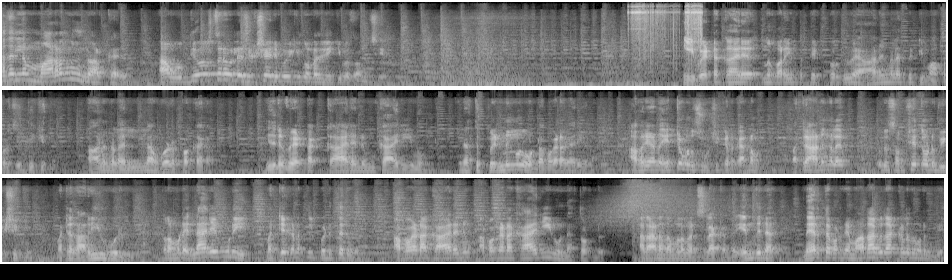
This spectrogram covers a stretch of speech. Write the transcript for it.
അതെല്ലാം മറന്നു ഇന്ന് ആൾക്കാർ ആ ഉദ്യോഗസ്ഥരും വല്ല ശിക്ഷ അനുഭവിക്കുന്നുണ്ടെന്ന് എനിക്കിപ്പോൾ സംശയം. ഈ വേട്ടക്കാർ എന്ന് പറയുമ്പോഴത്തേക്ക് പൊതുവെ ആണുങ്ങളെ പറ്റി മാത്രം ചിന്തിക്കുന്നത് ആണുങ്ങളെല്ലാം കുഴപ്പക്കാരാണ് ഇതിന് വേട്ടക്കാരനും കാര്യവുമുണ്ട് ഇതിനകത്ത് പെണ്ണുങ്ങളും ഉണ്ട് അപകടകാരികളാണ്. അവരെയാണ് ഏറ്റവും കൂടുതൽ സൂക്ഷിക്കേണ്ടത്. കാരണം മറ്റേ ആണുങ്ങളെ ഒരു സംശയത്തോടെ വീക്ഷിക്കും മറ്റത് അറിയുപോലും അപ്പോൾ നമ്മൾ എല്ലാവരെയും കൂടി മറ്റേ ഗണത്തിൽ പെടുത്തരുത്. അപകടക്കാരനും അപകടകാരിയും ഇതിനകത്തുണ്ട്. അതാണ് നമ്മൾ മനസ്സിലാക്കേണ്ടത്. എന്തിനാ? നേരത്തെ പറഞ്ഞ മാതാപിതാക്കൾ എന്ന് പറഞ്ഞില്ലേ?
